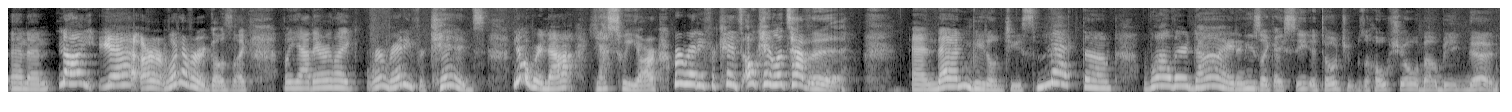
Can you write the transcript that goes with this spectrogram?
And then, not yet, or whatever it goes like. But yeah, they were like, we're ready for kids. No, we're not. Yes, we are. We're ready for kids. Okay, let's have it. And then Beetlejuice met them while they're died. And he's like, I see, I told you it was a whole show about being dead.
